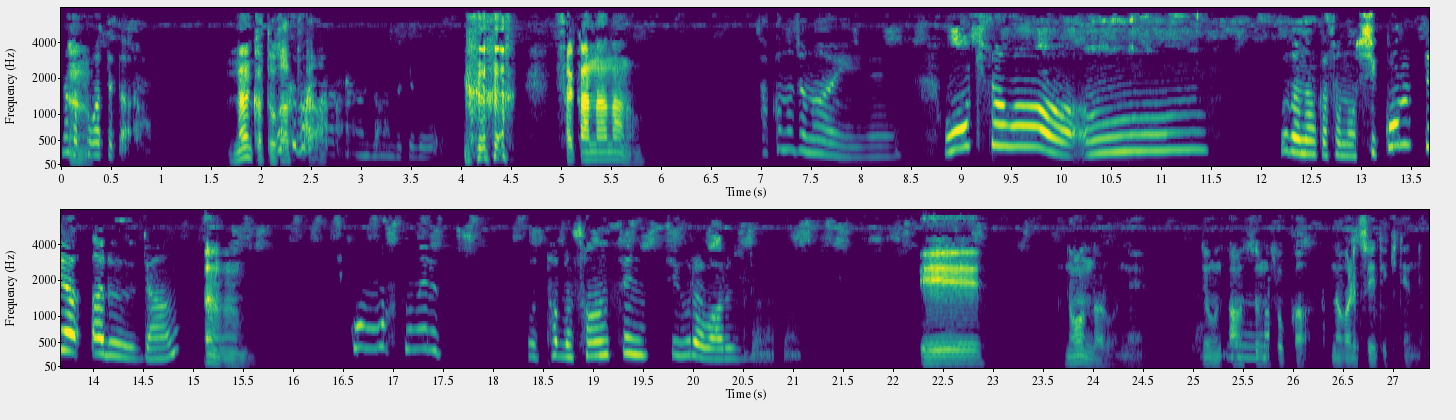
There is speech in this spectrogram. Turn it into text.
なんか尖ってた。なんか尖って奥歯たって感じなんだけど、魚なの？魚じゃないね。大きさは、うーん。そうだ、なんかその、歯根ってあるじゃん？うんうん。歯根も含めると多分3センチぐらいはあるんじゃないかな。ええー、なんだろうね。でも、あ、うんそのそっか、流れ着いてきてんだも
